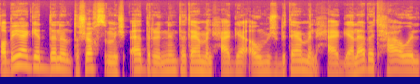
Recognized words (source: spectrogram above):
طبيعي جدا أنت شخص مش قادر إن أنت تعمل حاجة أو مش بتعمل حاجة لا بتحاول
